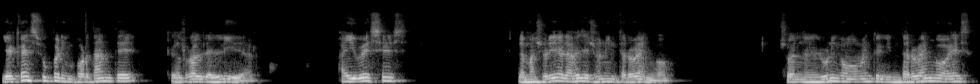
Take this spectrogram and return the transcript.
Y acá es súper importante el rol del líder. Hay veces la mayoría de las veces yo no intervengo. Yo en el único momento en que intervengo es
